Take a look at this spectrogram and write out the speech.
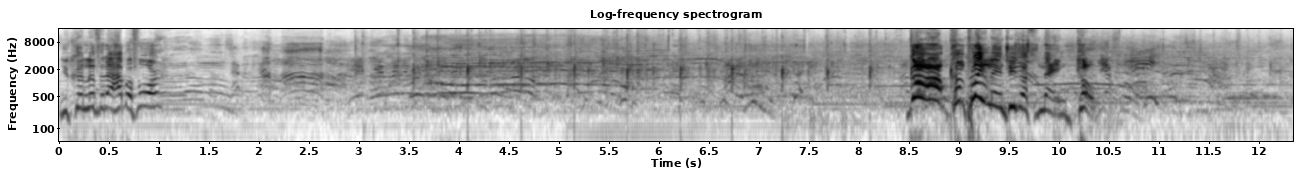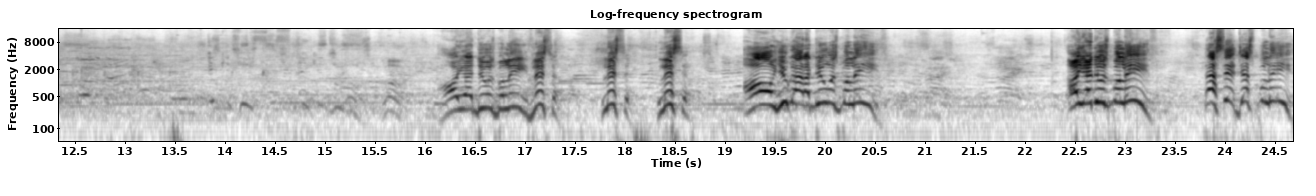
You couldn't lift it that high before? Go out completely in Jesus' name. Go. All you gotta do is believe. Listen, listen, listen. All you gotta do is believe. All you gotta do is believe. That's it. Just believe.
